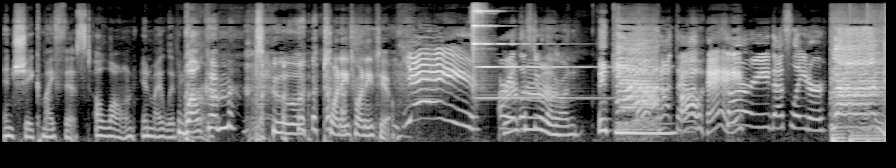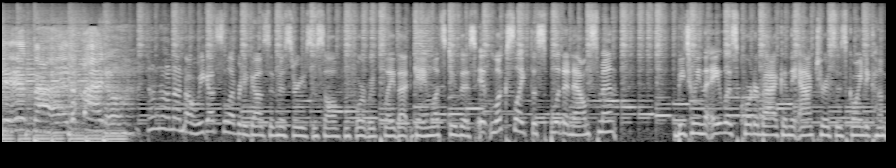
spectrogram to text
and shake my fist alone in my living room. Welcome to 2022. Yay! All right, let's do mm-hmm. another one. Thank you. Ah, not that. Oh, hey. Sorry, that's later. No, no, no, no. We got celebrity gossip mysteries to solve before we play that game. Let's do this. It looks like the split announcement between the A-list quarterback and the actress is going to come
